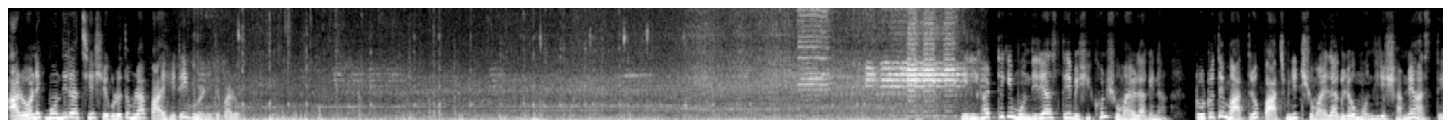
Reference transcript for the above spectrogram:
আরও অনেক মন্দির আছে, সেগুলো তোমরা পায়ে হেঁটেই ঘুরে নিতে পারো। ফেরিঘাট থেকে মন্দিরে আসতে বেশিক্ষণ সময়ও লাগে না। টোটোতে মাত্র পাঁচ মিনিট সময় লাগল মন্দিরের সামনে আসতে।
